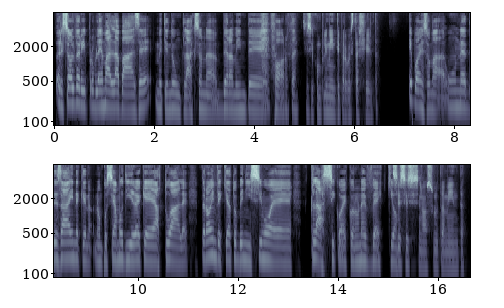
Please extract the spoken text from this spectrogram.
risolvere il problema alla base mettendo un claxon veramente forte. sì, sì, complimenti per questa scelta. E poi insomma un design che no, non possiamo dire che è attuale, però è invecchiato benissimo, è classico, ecco, non è vecchio. Sì, sì, sì, sì no, assolutamente.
